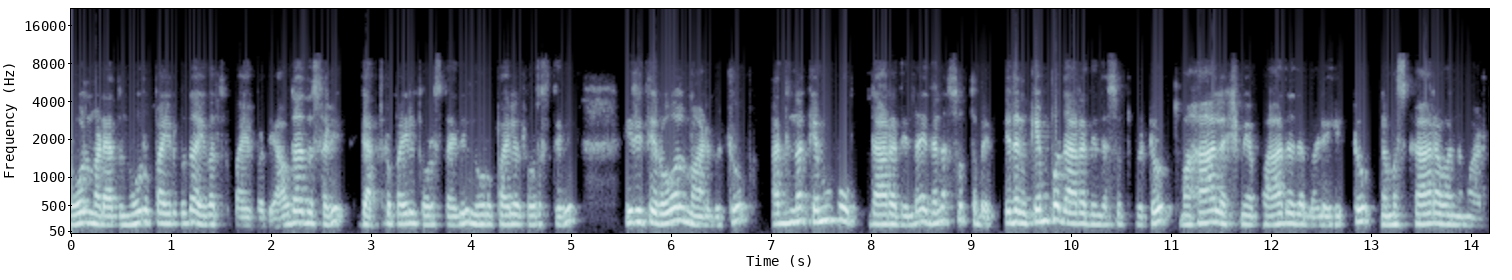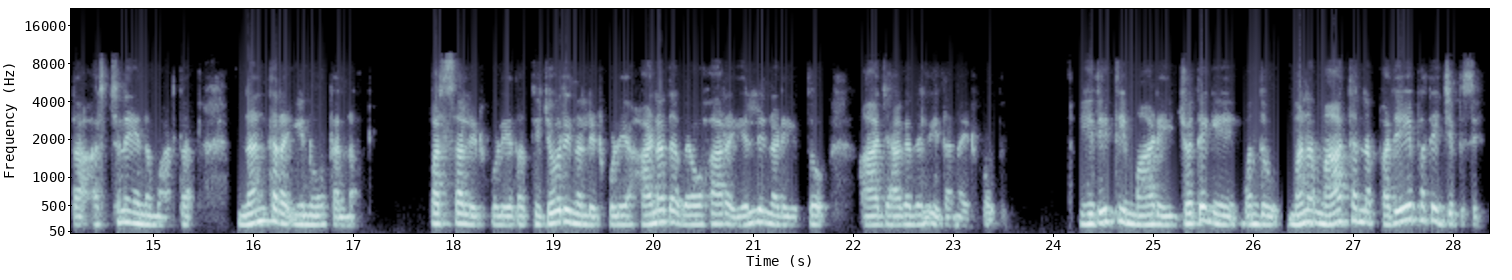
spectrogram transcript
ರೋಲ್ ಮಾಡಿ ಅದು ನೂರು ರೂಪಾಯಿ ಇರ್ಬೋದು, ಐವತ್ತು ರೂಪಾಯಿ ಇರ್ಬೋದು. ಯಾವ್ದಾದ್ರು ಸರಿ ಹತ್ತು ರೂಪಾಯಿಲಿ ತೋರಿಸ್ತಾ ಇದೀವಿ, ನೂರು ರೂಪಾಯಿಲಿ ತೋರಿಸ್ತೀವಿ. ಈ ರೀತಿ ರೋಲ್ ಮಾಡಿಬಿಟ್ಟು ಅದನ್ನ ಕೆಂಪು ದಾರದಿಂದ ಇದನ್ನ ಸುತ್ತಬೇಕು. ಇದನ್ನ ಕೆಂಪು ದಾರದಿಂದ ಸುತ್ತಬಿಟ್ಟು ಮಹಾಲಕ್ಷ್ಮಿಯ ಪಾದದ ಬಳಿ ಇಟ್ಟು ನಮಸ್ಕಾರವನ್ನು ಮಾಡ್ತಾ, ಅರ್ಚನೆಯನ್ನು ಮಾಡ್ತಾ, ನಂತರ ಈ ನೋಟನ್ನ ಪರ್ಸಲ್ಲಿ ಇಟ್ಕೊಳ್ಳಿ ಅಥವಾ ತಿಜೋರಿನಲ್ಲಿ ಇಟ್ಕೊಳ್ಳಿ, ಹಣದ ವ್ಯವಹಾರ ಎಲ್ಲಿ ನಡೆಯುತ್ತೋ ಆ ಜಾಗದಲ್ಲಿ ಇದನ್ನ ಇಟ್ಕೊಳ್ಬೇಕು. ಈ ರೀತಿ ಮಾಡಿ ಜೊತೆಗೆ ಒಂದು ಮನ ಮಾತನ್ನ ಪದೇ ಪದೇ ಜಪಿಸಿ.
